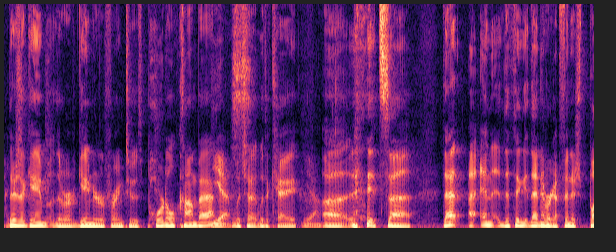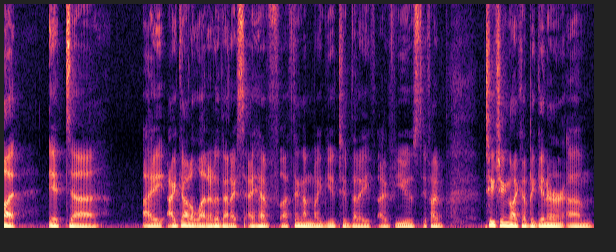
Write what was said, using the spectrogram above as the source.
I, There's a game. The game you're referring to is Portal Kombat. Yes. which uh, with a K. Yeah. Uh, it's uh, that uh, and the thing that never got finished, but it. Uh, I I got a lot out of that. I, I have a thing on my YouTube that I I've used if I'm teaching like a beginner um,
